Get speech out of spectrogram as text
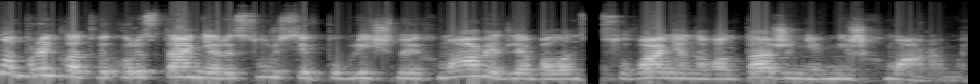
Наприклад, використання ресурсів публічної хмари для балансування навантаження між хмарами.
